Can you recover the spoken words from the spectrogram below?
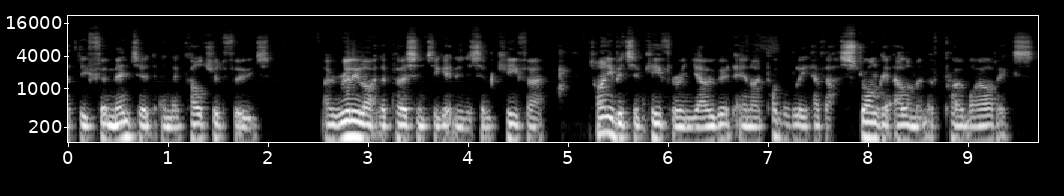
at the fermented and the cultured foods. I really like the person to get into some kefir, tiny bits of kefir in yogurt, and I'd probably have a stronger element of probiotics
